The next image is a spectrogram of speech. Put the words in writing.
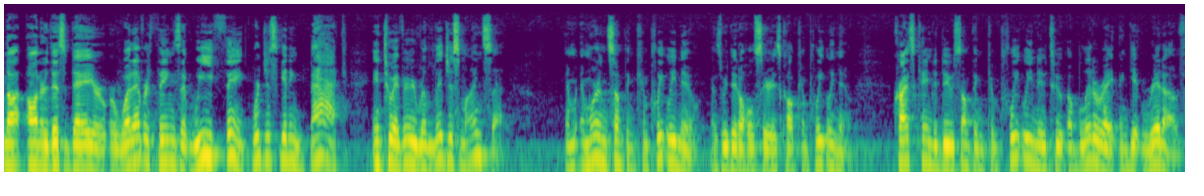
not honor this day or, or whatever things that we think. We're just getting back into a very religious mindset. And, and we're in something completely new, as we did a whole series called Completely New. Christ came to do something completely new to obliterate and get rid of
